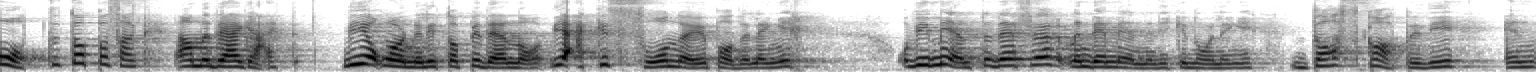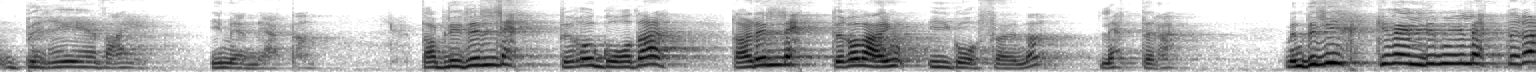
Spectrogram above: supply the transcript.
åpnet opp og sagt ja, men det er greit. Vi ordner litt opp i det nå. Vi er ikke så nøye på det lenger. Og Vi mente det før, men det mener vi ikke nå lenger. Da skaper vi en bred vei i menigheten. Da blir det lettere å gå der. Da er det lettere å være i gåseøynene. Lettere. Men det virker veldig mye lettere.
